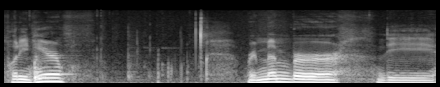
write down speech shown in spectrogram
putting here. Remember the,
